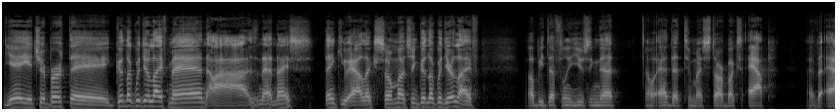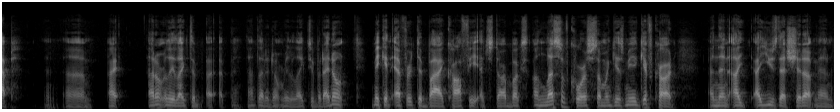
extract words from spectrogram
Yay, it's your birthday. Good luck with your life, man. Ah, isn't that nice? Thank you, Alex, so much, and good luck with your life. I'll be definitely using that. I'll add that to my Starbucks app. I have an app. Um, I, I don't really like to, uh, not that I don't really like to, but I don't make an effort to buy coffee at Starbucks unless, of course, someone gives me a gift card. And then I, I use that shit up, man.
